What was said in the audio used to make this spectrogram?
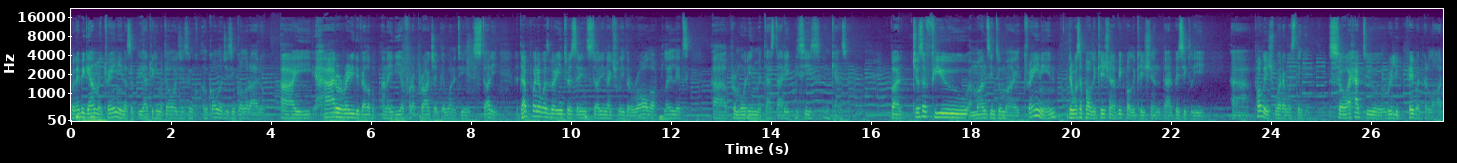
when I began my training as a pediatric hematologist and oncologist in Colorado, I had already developed an idea for a project I wanted to study. At that point, I was very interested in studying actually the role of platelets uh, promoting metastatic disease in cancer. But just a few months into my training, there was a publication, a big publication, that basically uh, published what I was thinking. So I had to really pivot a lot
